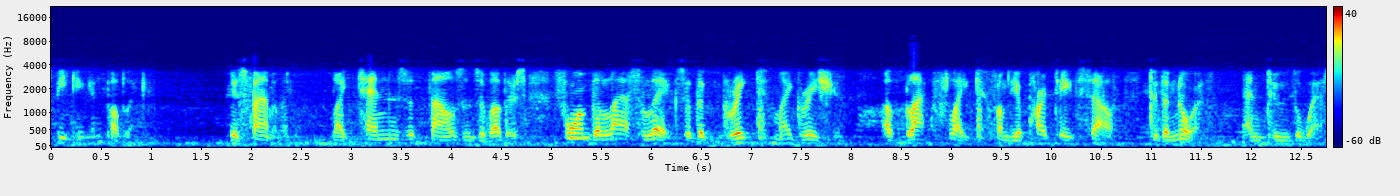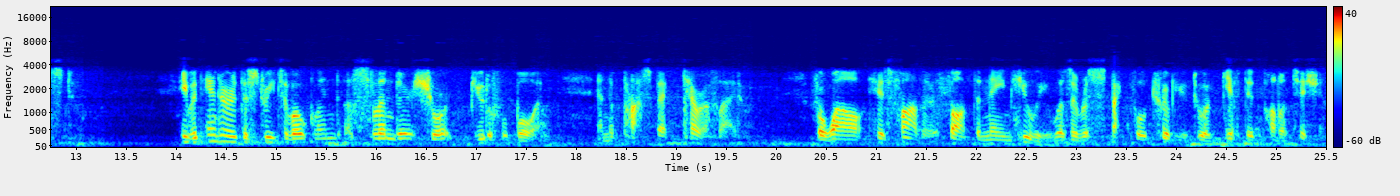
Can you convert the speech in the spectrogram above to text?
speaking in public. His family, like tens of thousands of others, formed the last legs of the great migration of black flight from the apartheid South to the North and to the West. He would enter the streets of Oakland a slender, short, beautiful boy, and the prospect terrified him. For while his father thought the name Huey was a respectful tribute to a gifted politician,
